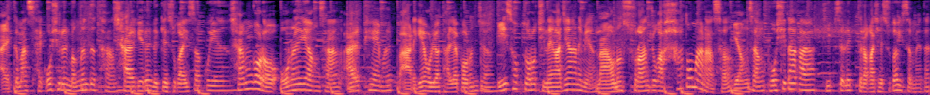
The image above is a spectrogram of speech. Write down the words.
깔끔한 새고시를 먹는 듯한 찰기를 느낄 수가 있었고요. 참고로 오늘 영상 RPM을 빠르게 올려 달려보는 점. 이 속도로 진행하지 않으면 나오는 술안주가 하도 많아서 영상 보시다가 딥슬립 들어가실 수도 있습니다.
